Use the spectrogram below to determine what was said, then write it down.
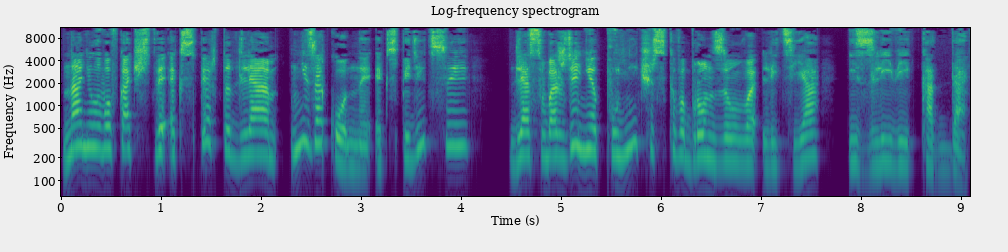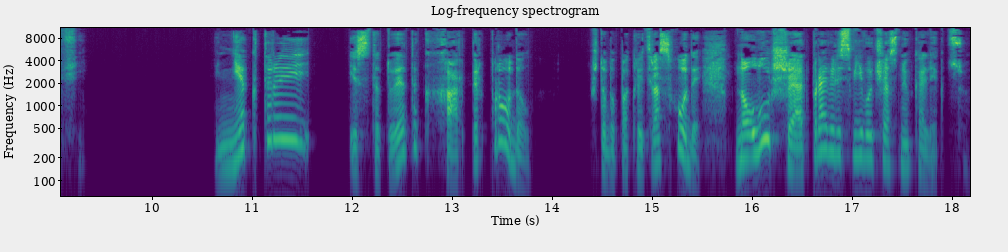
нанял его в качестве эксперта для незаконной экспедиции для освобождения пунического бронзового литья из Ливии Каддафи. Некоторые из статуэток Харпер продал, чтобы покрыть расходы, но лучшие отправились в его частную коллекцию.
